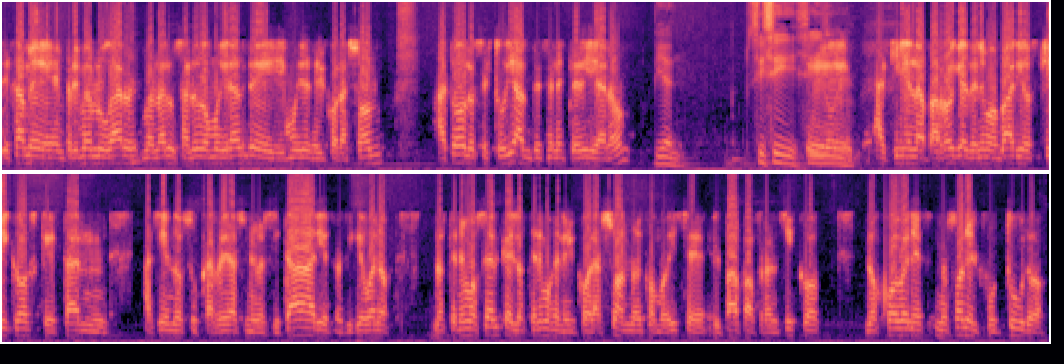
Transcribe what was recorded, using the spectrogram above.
Déjame en primer lugar mandar un saludo muy grande y muy desde el corazón a todos los estudiantes en este día, ¿no? Bien. Sí, sí, sí. Eh, aquí en la parroquia tenemos varios chicos que están haciendo sus carreras universitarias, así que bueno, los tenemos cerca y los tenemos en el corazón, ¿no? Y como dice el Papa Francisco, los jóvenes no son el futuro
